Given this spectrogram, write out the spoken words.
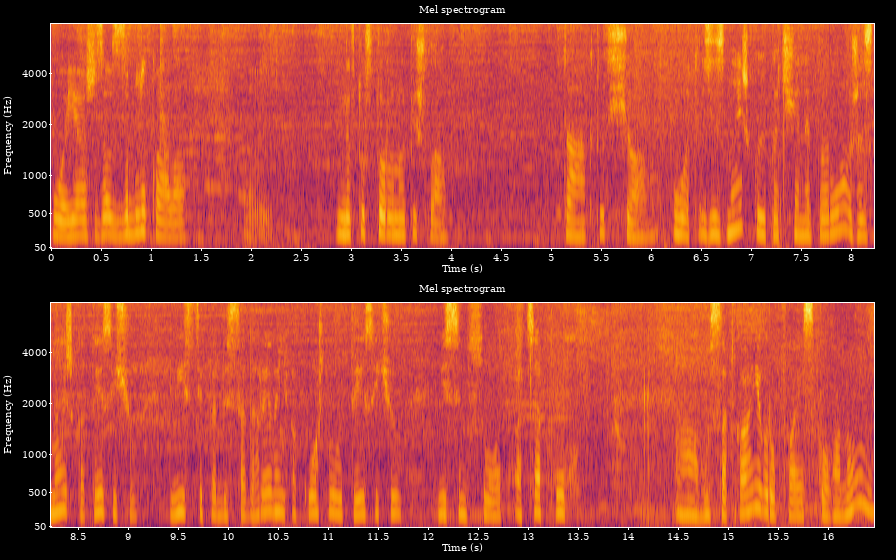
Ой, я ж заблукала. Е, Не в ту сторону пішла. Так, тут що? От, зі знижкою качене перо, вже знижка 1250 гривень, а коштувало 1800. А це пух гусака європейського. Ну,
